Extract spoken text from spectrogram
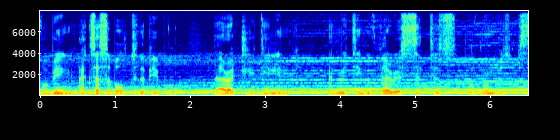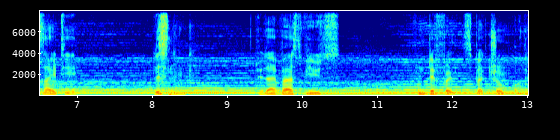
for being accessible to the people, directly dealing and meeting with various sectors of members of society, listening to diverse views from different spectrum of the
